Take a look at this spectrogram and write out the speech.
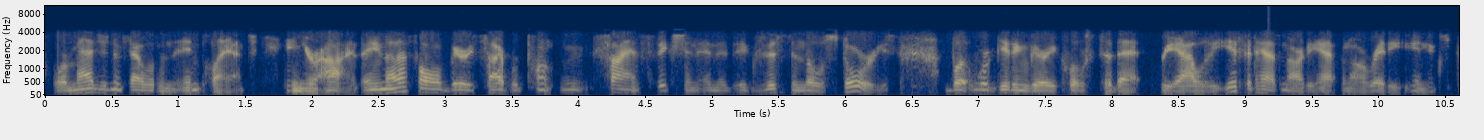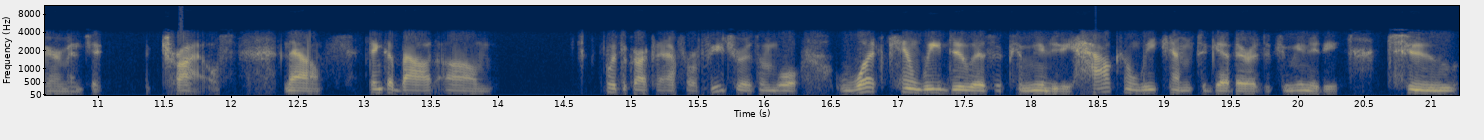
or imagine if that was an implant in your eye. You know, that's all very cyberpunk science fiction, and it exists in those stories. But we're getting very close to that reality, if it hasn't already happened already in experimented trials. Now, think about um, with regard to Afrofuturism, well, what can we do as a community? How can we come together as a community to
